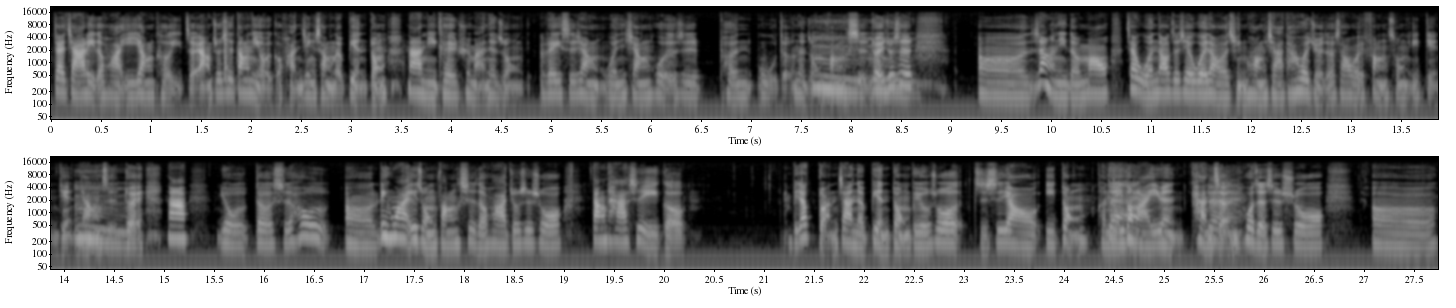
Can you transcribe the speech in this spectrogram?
在家里的话，一样可以这样。就是当你有一个环境上的变动，那你可以去买那种类似像蚊香或者是喷雾的那种方式。对，就是呃，让你的猫在闻到这些味道的情况下，它会觉得稍微放松一点点这样子。对。那有的时候，呃，另外一种方式的话，就是说，当它是一个比较短暂的变动，比如说只是要移动，可能移动来医院看诊，或者是说，呃，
